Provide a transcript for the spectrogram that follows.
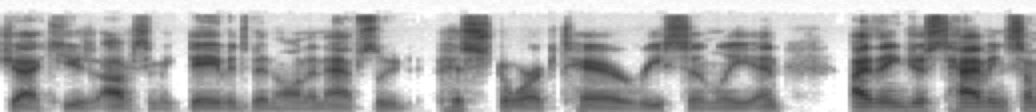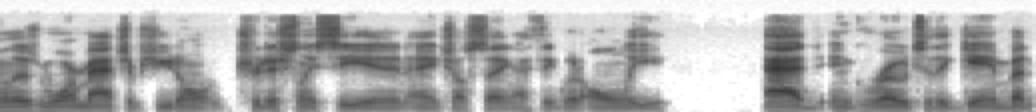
Jack Hughes. Obviously, McDavid's been on an absolute historic tear recently, and I think just having some of those more matchups you don't traditionally see in NHL setting, I think would only add and grow to the game. But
